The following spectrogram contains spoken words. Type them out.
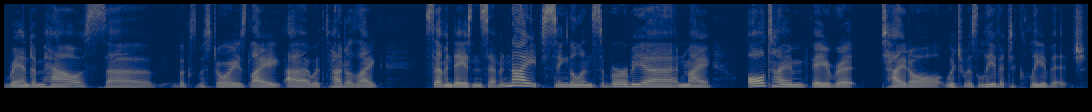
Random House, uh, books with stories like, uh, with titles like Seven Days and Seven Nights, Single in Suburbia, and my all time favorite title, which was Leave It to Cleavage.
